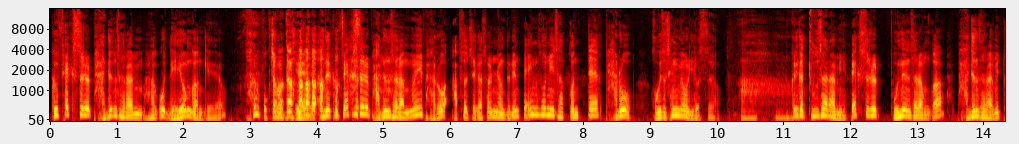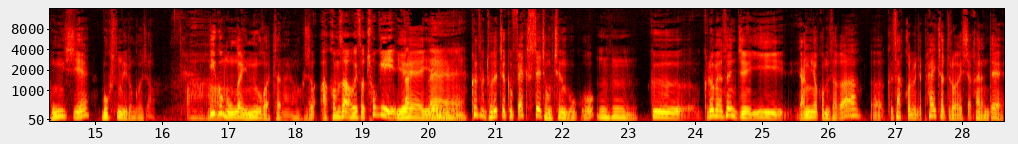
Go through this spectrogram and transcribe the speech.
그 팩스를 받은 사람하고 내연 관계예요. 아유 복잡하다. 예. 근데 그 팩스를 받은 사람이 바로 앞서 제가 설명드린 뺑소니 사건 때 바로 거기서 생명을 잃었어요. 아. 그러니까 두 사람이 팩스를 보낸 사람과 받은 사람이 동시에 목숨을 잃은 거죠. 아하. 이거 뭔가 있는 것 같잖아요. 그죠? 아, 검사가 거기서 촉이. 예, 딱, 예, 예. 예. 그래서 도대체 그 팩스의 정체는 뭐고? 음흠. 그, 그러면서 이제 이 양민혁 검사가 어, 그 사건을 이제 파헤쳐 들어가기 시작하는데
